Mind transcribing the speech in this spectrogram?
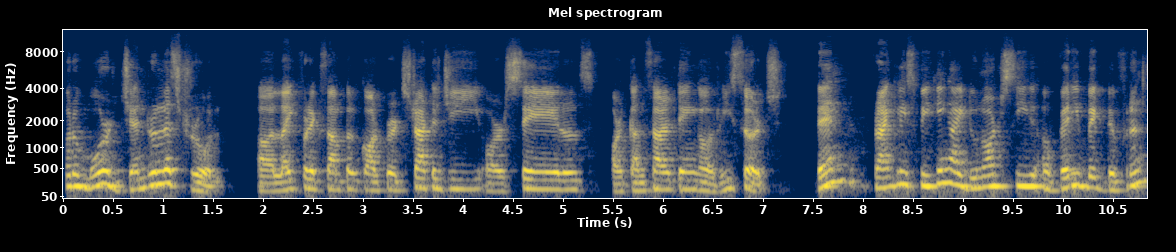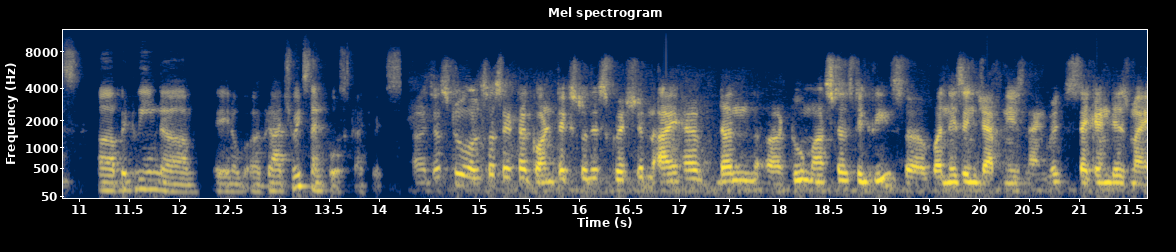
for a more generalist role, uh, like for example, corporate strategy or sales or consulting or research, then frankly speaking, I do not see a very big difference uh, between uh, you know uh, graduates and postgraduates. Uh, just to also set a context to this question, I have done uh, two master's degrees. Uh, one is in Japanese language. Second is my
